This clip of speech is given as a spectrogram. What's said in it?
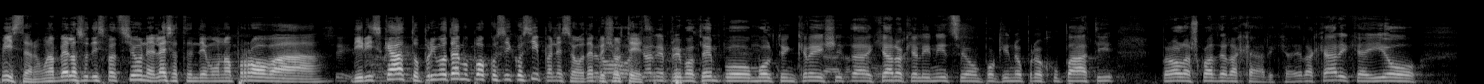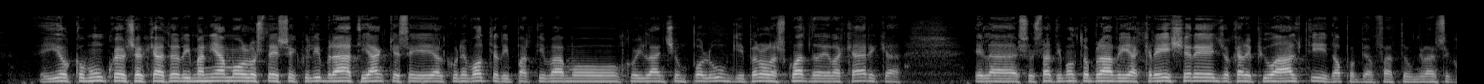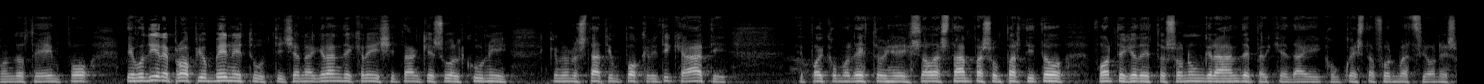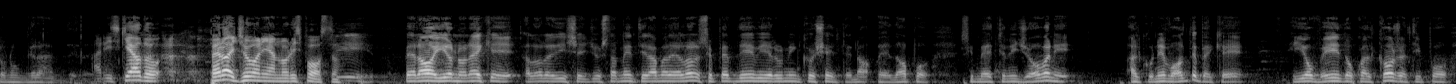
Mister, una bella soddisfazione, lei si attendeva una prova sì. di riscatto, primo tempo un po' così così, poi nel secondo tempo è scioltezza. Nel primo tempo molto in crescita, è chiaro che all'inizio un pochino preoccupati, però la squadra era carica, era carica e io io comunque ho cercato, rimaniamo lo stesso equilibrati, anche se alcune volte ripartivamo con i lanci un po' lunghi, però la squadra era carica e la, sono stati molto bravi a crescere, a giocare più alti, dopo abbiamo fatto un gran secondo tempo. Devo dire proprio bene tutti, c'è una grande crescita anche su alcuni che sono stati un po' criticati e poi come ho detto in sala stampa sono partito forte che ho detto sono un grande perché dai con questa formazione sono un grande. Ha rischiato, però i giovani hanno risposto. Sì, però io non è che, allora dice giustamente la Maria, allora se perdevi eri un incosciente, no, beh, dopo si mettono i giovani alcune volte perché io vedo qualcosa tipo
